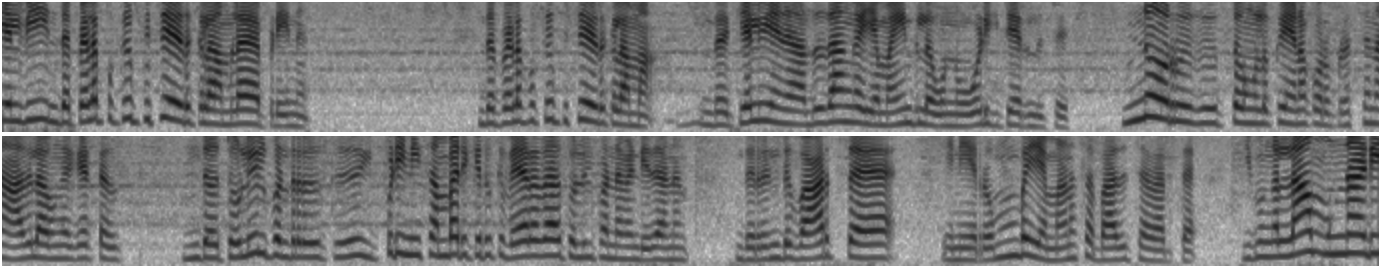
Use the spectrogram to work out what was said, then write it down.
கேள்வி இந்த பிழப்புக்கு பிச்சை எடுக்கலாம்ல அப்படின்னு. இந்த பிழப்புக்கு பிச்சை எடுக்கலாமா? இந்த கேள்வி அதுதாங்க என் மைண்டில் ஒன்று ஓடிக்கிட்டே இருந்துச்சு. இன்னொரு ஒருத்தவங்களுக்கும் எனக்கு ஒரு பிரச்சனை அதில் அவங்க கேட்டது இந்த தொழில் பண்ணுறதுக்கு இப்படி நீ சம்பாதிக்கிறதுக்கு வேறு ஏதாவது தொழில் பண்ண வேண்டியதானு. இந்த ரெண்டு வார்த்தை என்னை ரொம்ப என் மனசை பாதித்த வார்த்தை. இவங்கெல்லாம் முன்னாடி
